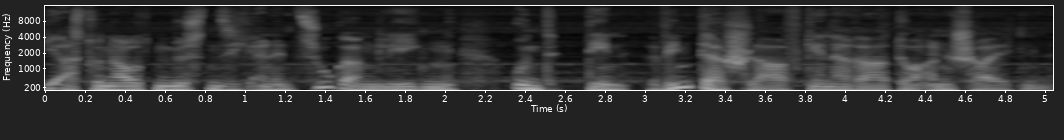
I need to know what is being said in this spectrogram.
die Astronauten müssten sich einen Zugang legen und den Winterschlafgenerator anschalten.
